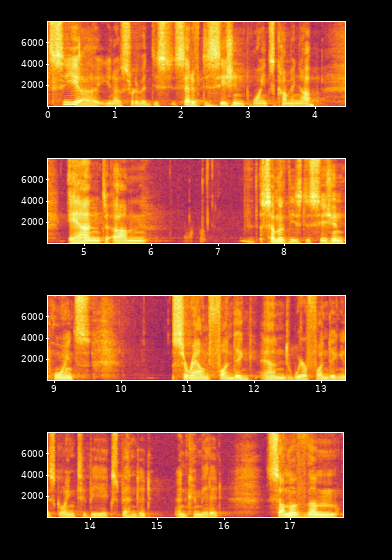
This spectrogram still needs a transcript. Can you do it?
see a, you know, sort of a set of decision points coming up. And um, some of these decision points surround funding and where funding is going to be expended and committed. Some of them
